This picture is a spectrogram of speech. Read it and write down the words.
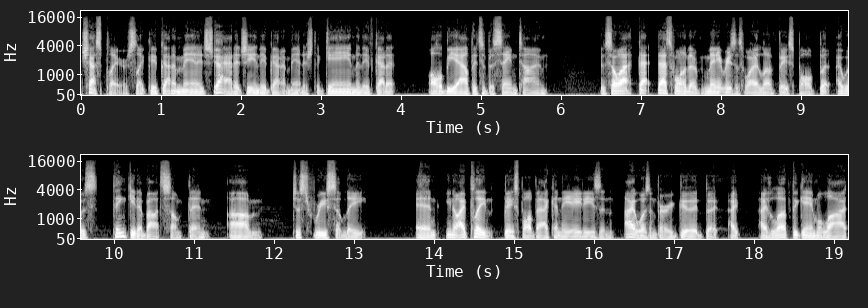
chess players. Like they've got to manage strategy and they've got to manage the game and they've got to all be athletes at the same time. And so I, that that's one of the many reasons why I love baseball. But I was thinking about something um, just recently, and you know I played baseball back in the '80s, and I wasn't very good, but I I loved the game a lot,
